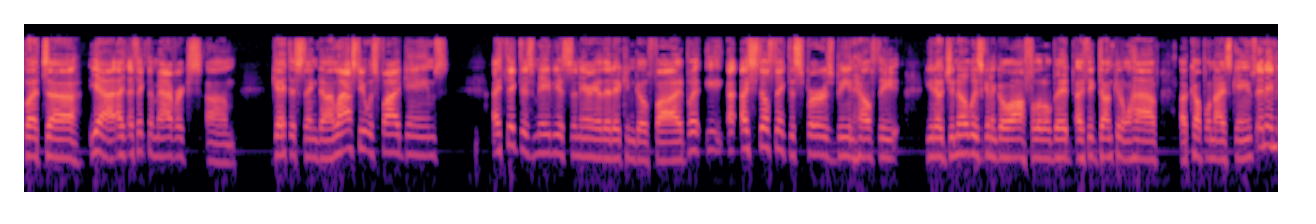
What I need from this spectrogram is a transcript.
But uh, yeah, I, I, think the Mavericks um, get this thing done. Last year it was five games. I think there's maybe a scenario that it can go five, but I still think the Spurs being healthy, you know, Ginobili's going to go off a little bit. I think Duncan will have a couple nice games, and then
